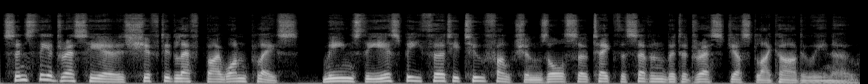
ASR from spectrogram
Since the address here is shifted left by one place, means the ESP32 functions also take the 7-bit address just like Arduino.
